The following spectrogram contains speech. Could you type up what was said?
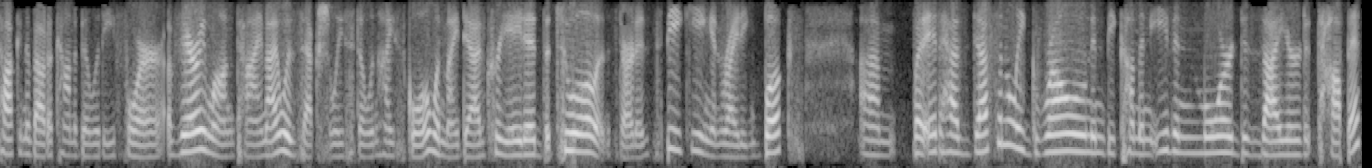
talking about accountability for a very long time. I was actually still in high school when my dad created the tool and started speaking and writing books. Um, but it has definitely grown and become an even more desired topic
